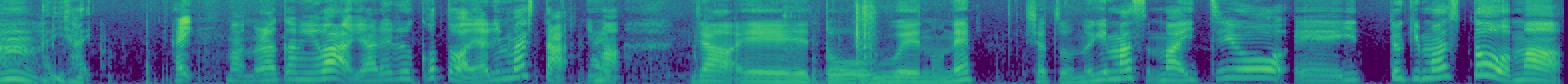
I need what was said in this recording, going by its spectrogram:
うん。はいはい。はい、まあ、村上はやれることはやりました。今、はじゃあえー、と上のねシャツを脱ぎます。まあ一応、えー言っときますとまあ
